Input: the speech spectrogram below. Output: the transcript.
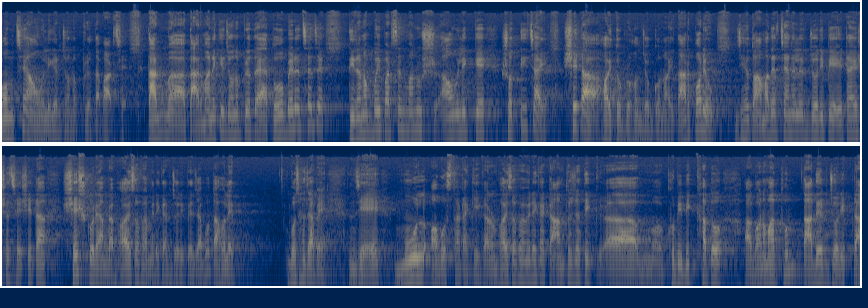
কমছে, আওয়ামী লীগের জনপ্রিয়তা বাড়ছে। তার তার মানে কি জনপ্রিয়তা এত বেড়েছে যে তিরানব্বই পার্সেন্ট মানুষ আওয়ামী লীগকে সত্যিই চায়? সেটা হয়তো গ্রহণযোগ্য নয়। তারপরেও যেহেতু আমাদের চ্যানেলের জরিপে এটা এসেছে, সেটা শেষ করে আমরা ভয়েস অফ আমেরিকার জরিপে যাব, তাহলে বোঝা যাবে যে মূল অবস্থাটা কী। কারণ ভয়েস অফ আমেরিকা একটা আন্তর্জাতিক খুবই বিখ্যাত গণমাধ্যম। তাদের জরিপটা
